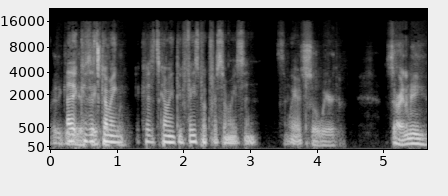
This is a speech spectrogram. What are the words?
Why did it give me a because Uh, it's coming because it's coming through Facebook for some reason. It's weird. It's so weird. Sorry, let me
